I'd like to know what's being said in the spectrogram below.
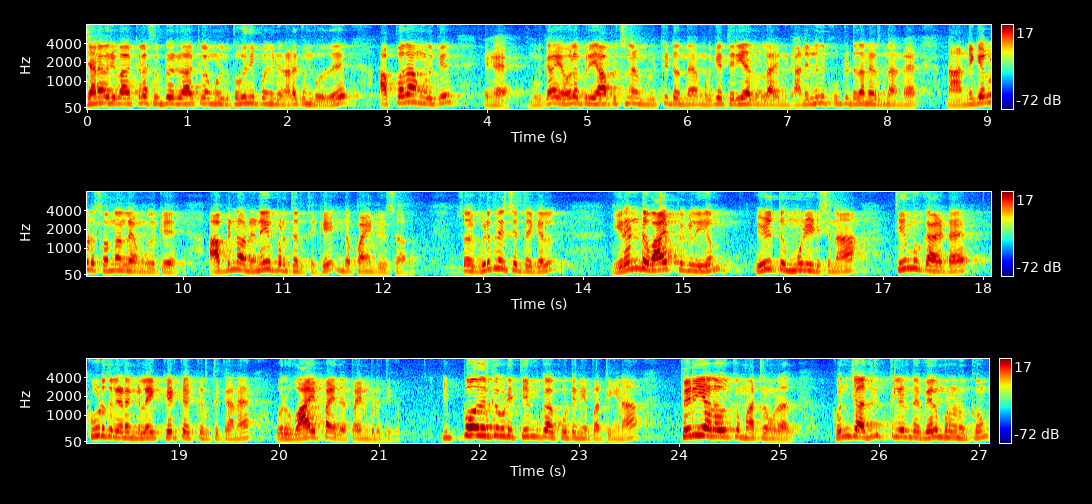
ஜனவரி வாக்கில் பிப்ரவரி வாக்கில் உங்களுக்கு தொகுதி பங்கீடு நடக்கும்போது அப்போ தான் உங்களுக்கு எங்க உங்களுக்காக எவ்வளோ பெரிய ஆப்பர்ச்சுனிட்டி விட்டுட்டு வந்தேன் உங்களுக்கே தெரியாதுங்களா? எனக்கு அன்னிலேருந்து கூப்பிட்டு தானே இருந்தாங்க. நான் அன்றைக்கே கூட சொன்னேன்ல உங்களுக்கு அப்படின்னு அவர் நினைவுபடுத்துறதுக்கு இந்த பாயிண்ட் யூஸ் ஆகும். ஸோ விடுதலை சிறுத்தைகள் இரண்டு வாய்ப்புகளையும் இழுத்து மூடிடுச்சுன்னா திமுக கிட்ட கூடுதல் இடங்களை கேட்கறதுக்கான ஒரு வாய்ப்பாக இதை பயன்படுத்திக்கும். இப்போது இருக்கக்கூடிய திமுக கூட்டணியை பார்த்தீங்கன்னா பெரிய அளவுக்கு மாற்றம் வராது. கொஞ்சம் அதிருப்தியில் இருந்த வேல்முருகனுக்கும்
